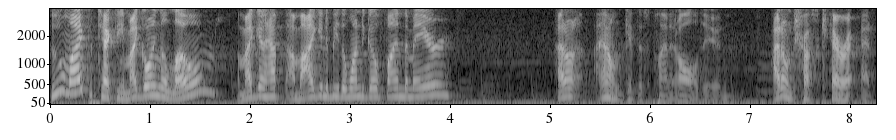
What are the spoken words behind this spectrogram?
Who am I protecting? Am I going alone? Am I gonna have? To, Am I gonna be the one to go find the mayor? I don't. I don't get this plan at all, dude. I don't trust Kara at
